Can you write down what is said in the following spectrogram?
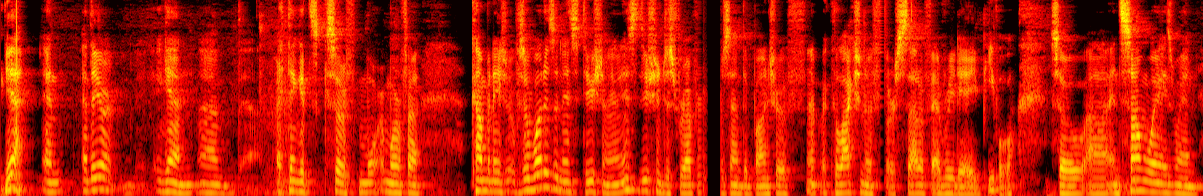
Yeah, and and they are again. Um, I think it's sort of more more of a combination. So, what is an institution? An institution just represents a bunch of a collection of or set of everyday people. So, uh, in some ways, when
